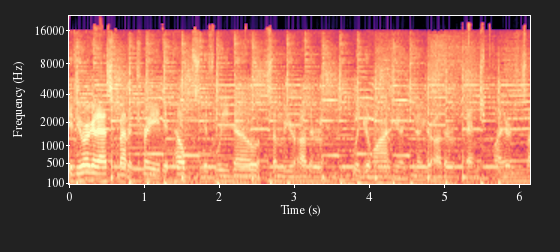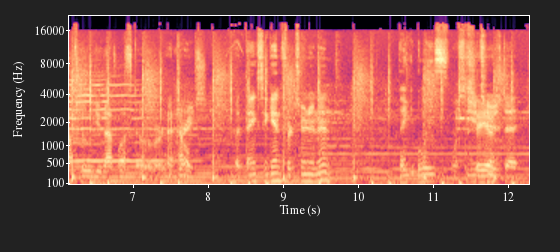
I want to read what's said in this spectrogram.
if you are gonna ask about a trade, it helps if we know some of your other what your line, you know, you know your other bench players and stuff who you have left over. That Agreed. helps. But thanks again for tuning in. Thank you, boys. We'll see you See ya. Tuesday.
